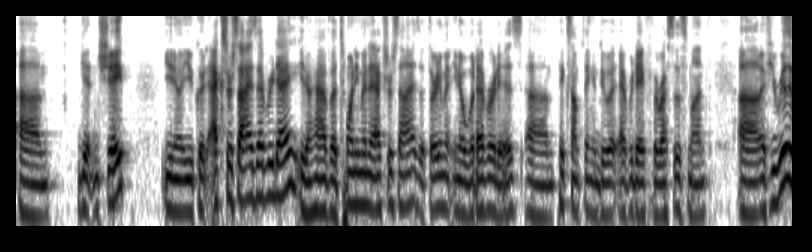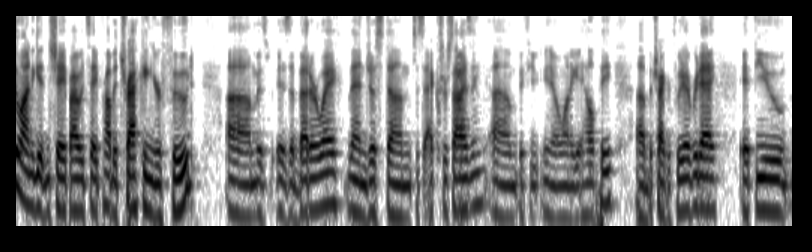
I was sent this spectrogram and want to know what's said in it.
um, get in shape, you know, you could exercise every day, you know, have a 20 minute exercise, a 30 minute, you know, whatever it is, um, pick something and do it every day for the rest of this month. Uh, if you really want to get in shape, I would say probably tracking your food um, is, is a better way than just um, just exercising. Um, if you you know want to get healthy, uh, but track your food every day. If you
